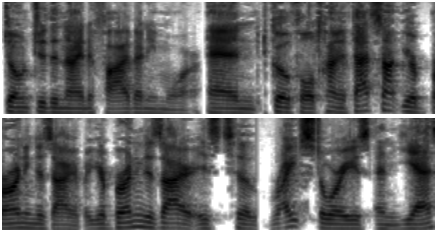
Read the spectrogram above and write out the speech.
don't do the nine to five anymore and go full time. If that's not your burning desire, but your burning desire is to write stories and yes,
